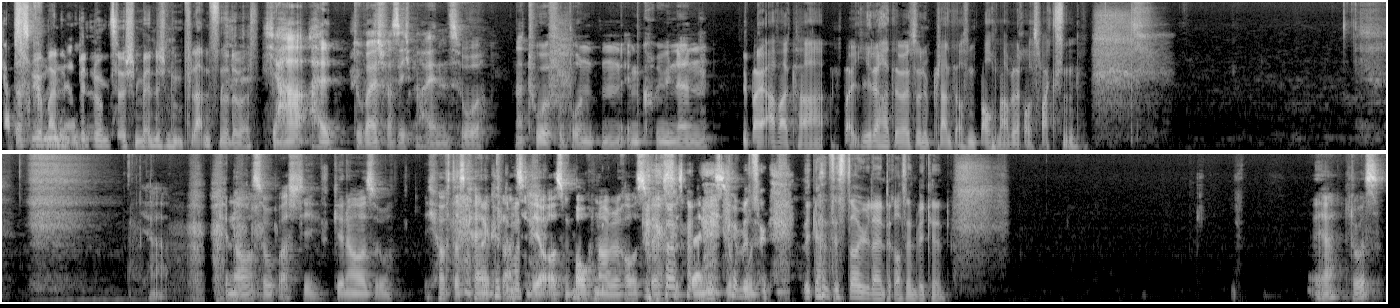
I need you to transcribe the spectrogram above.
Gab es das früher mal eine. Bindung zwischen Menschen und Pflanzen oder was? Ja, halt, du weißt, was ich meine, so naturverbunden, im Grünen. Wie bei Avatar. Weil jeder hatte immer so eine Pflanze aus dem Bauchnabel rauswachsen. Ja, genau so, Basti, genau so. Ich hoffe, dass keine Pflanze dir aus dem Bauchnabel rauswächst, das wäre nicht so gut. eine ganze Storyline draus entwickeln. Ja, los?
